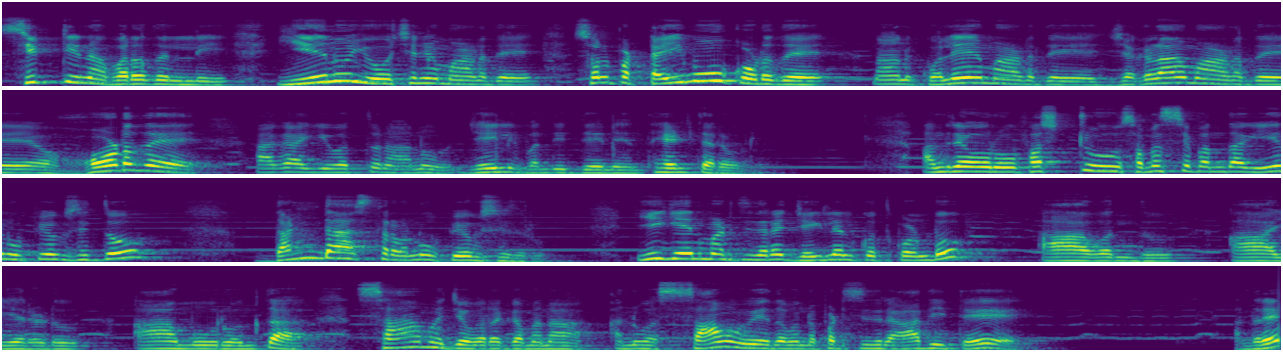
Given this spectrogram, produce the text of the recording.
ಸಿಟ್ಟಿನ ಬರದಲ್ಲಿ ಏನೂ ಯೋಚನೆ ಮಾಡದೆ, ಸ್ವಲ್ಪ ಟೈಮೂ ಕೊಡದೆ, ನಾನು ಕೊಲೆ ಮಾಡದೆ, ಜಗಳ ಮಾಡದೆ, ಹೊಡೆದೆ, ಹಾಗಾಗಿ ಇವತ್ತು ನಾನು ಜೈಲಿಗೆ ಬಂದಿದ್ದೇನೆ ಅಂತ ಹೇಳ್ತಾರೆ ಅವರು. ಅಂದರೆ ಅವರು ಫಸ್ಟು ಸಮಸ್ಯೆ ಬಂದಾಗ ಏನು ಉಪಯೋಗಿಸಿದ್ದು? ದಂಡಾಸ್ತ್ರವನ್ನು ಉಪಯೋಗಿಸಿದರು. ಈಗ ಏನು ಮಾಡ್ತಿದ್ದಾರೆ? ಜೈಲಲ್ಲಿ ಕೂತ್ಕೊಂಡು ಆ ಒಂದು, ಆ ಎರಡು, ಆ ಮೂರು ಅಂತ ಸಾಮಜವರ ಗಮನ ಅನ್ನುವ ಸಾಮವೇದವನ್ನು ಪಠಿಸಿದರೆ ಆದೀತೆ. ಅಂದರೆ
